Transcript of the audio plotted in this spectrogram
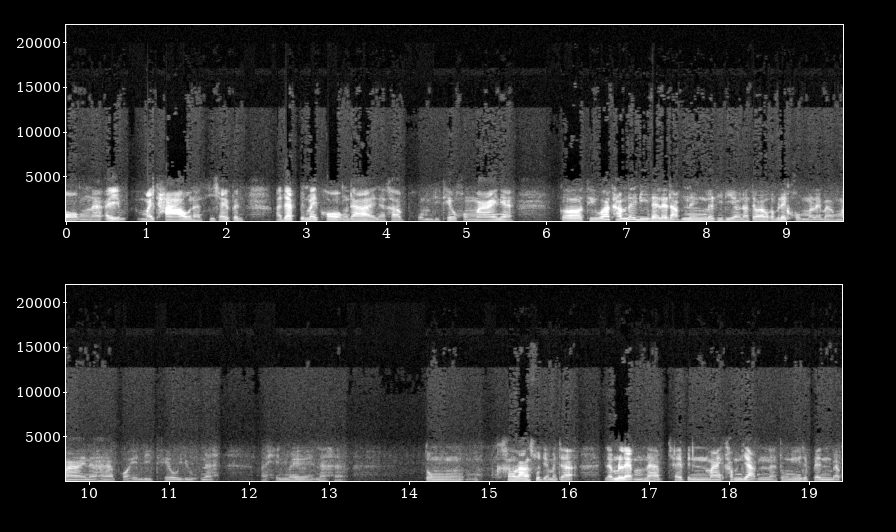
องนะไอ้ไม้เท้านะที่ใช้เป็นอะแดปเป็นไม้พองได้นะครับ ผมดีเทลของไม้เนี่ย ก็ถือว่าทำได้ดีในระดับหนึ่งเลยทีเดียวนะแต่ว่ามันก็ไม่ได้คมอะไรมากมายนะฮะพอเห็นดีเทลอยู่นะเห็นไหมนะฮะตรงข้างล่างสุดเนี่ยมันจะแหลมๆนะครับ ใช้เป็นไม้ค้ำยันนะตรงนี้จะเป็นแบบ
